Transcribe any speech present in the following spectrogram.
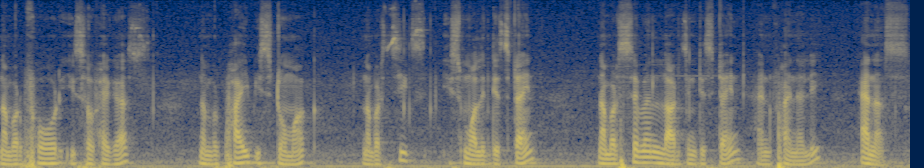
number 4 esophagus. Number 5 stomach. Number 6 small intestine. Number 7 large intestine. And finally anus.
